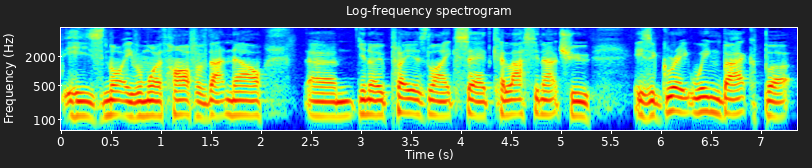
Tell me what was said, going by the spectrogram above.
He's not even worth half of that now. Um, you know, players like Sead Kolasinac, who is a great wing back, but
